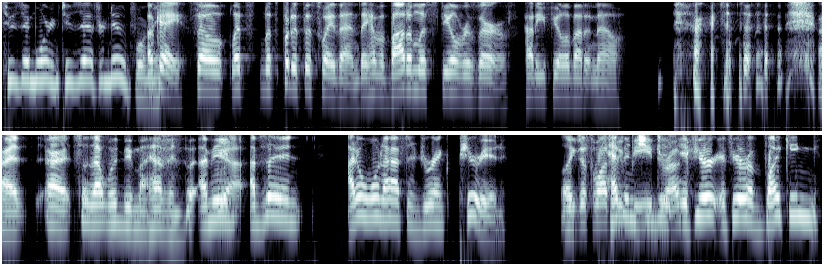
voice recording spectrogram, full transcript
Tuesday morning, Tuesday afternoon for me. Okay, so let's let's put it this way then. They have a bottomless steel reserve. How do you feel about it now? all right, all right, all right. So that would be my heaven, but I mean, Yeah. I'm saying I don't want to have to drink. Period. Like just want to be drunk? If you're if you're a Viking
